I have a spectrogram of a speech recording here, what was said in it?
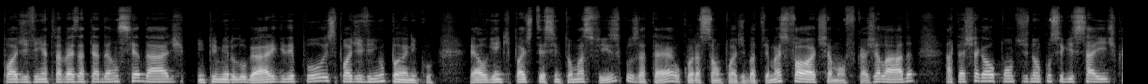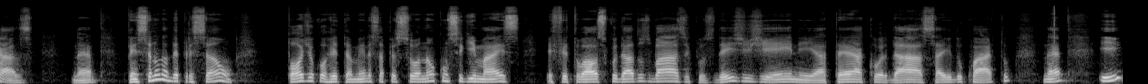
pode vir através até da ansiedade, em primeiro lugar, e depois pode vir o pânico. É alguém que pode ter sintomas físicos, até o coração pode bater mais forte, a mão ficar gelada, até chegar ao ponto de não conseguir sair de casa. Né? Pensando na depressão, pode ocorrer também dessa pessoa não conseguir mais efetuar os cuidados básicos, desde higiene até acordar, sair do quarto, né? E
